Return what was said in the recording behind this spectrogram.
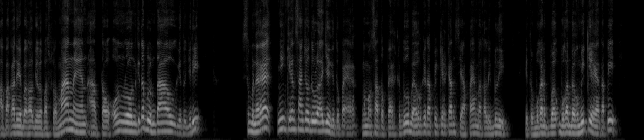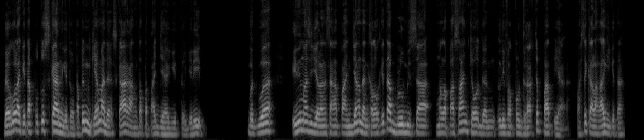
apakah dia bakal dilepas permanen atau on loan kita belum tahu gitu. Jadi sebenarnya nyingkirin Sancho dulu aja gitu PR nomor satu PR kedua baru kita pikirkan siapa yang bakal dibeli gitu. Bukan bu- bukan baru mikir ya tapi barulah kita putuskan gitu. Tapi mikirnya mah dari sekarang tetap aja gitu. Jadi buat gua ini masih jalan sangat panjang dan kalau kita belum bisa melepas Sancho dan Liverpool gerak cepat ya pasti kalah lagi kita.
